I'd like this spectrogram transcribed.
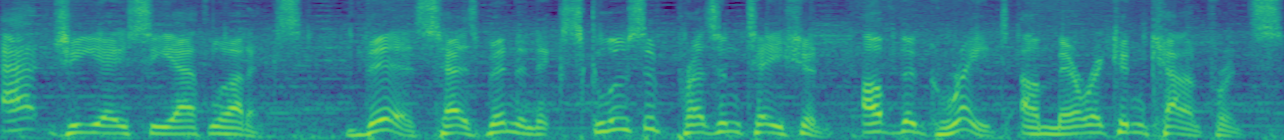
at GAC Athletics. This has been an exclusive presentation of the Great American Conference.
